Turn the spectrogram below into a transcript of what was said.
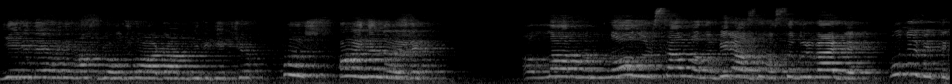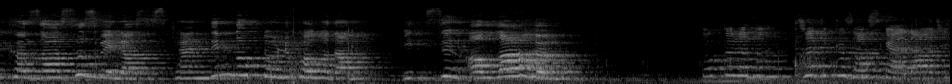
yerine hani yolculardan biri geçiyor. Ha işte aynen öyle. Allah'ım ne olur sen bana biraz daha sabır ver de bu nöbeti kazasız belasız kendim doktorluk olmadan bitsin Allah'ım. Doktor hanım trafik kazası geldi acil.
